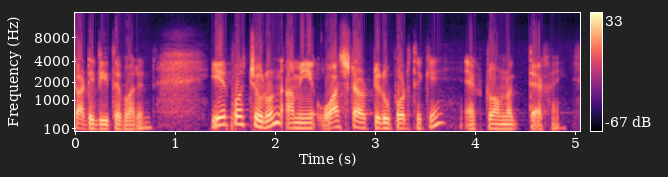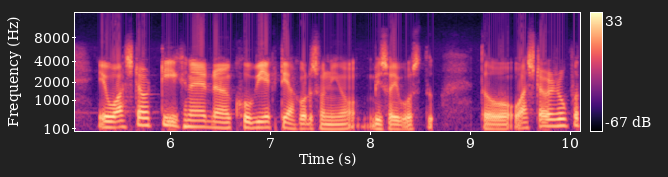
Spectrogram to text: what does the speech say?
কাটিয়ে দিতে পারেন। এরপর চলুন আমি ওয়াচ টাওয়ারটির উপর থেকে একটু আপনাদের দেখাই। এই ওয়াচ টাওয়ারটি এখানের খুবই একটি আকর্ষণীয় বিষয়বস্তু। তো ওয়াচ টাওয়ারের উপর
